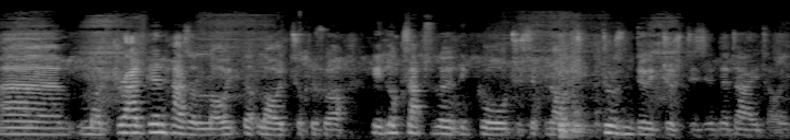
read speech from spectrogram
Um, my dragon has a light that lights up as well. It looks absolutely gorgeous at night. It doesn't do it justice in the daytime.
